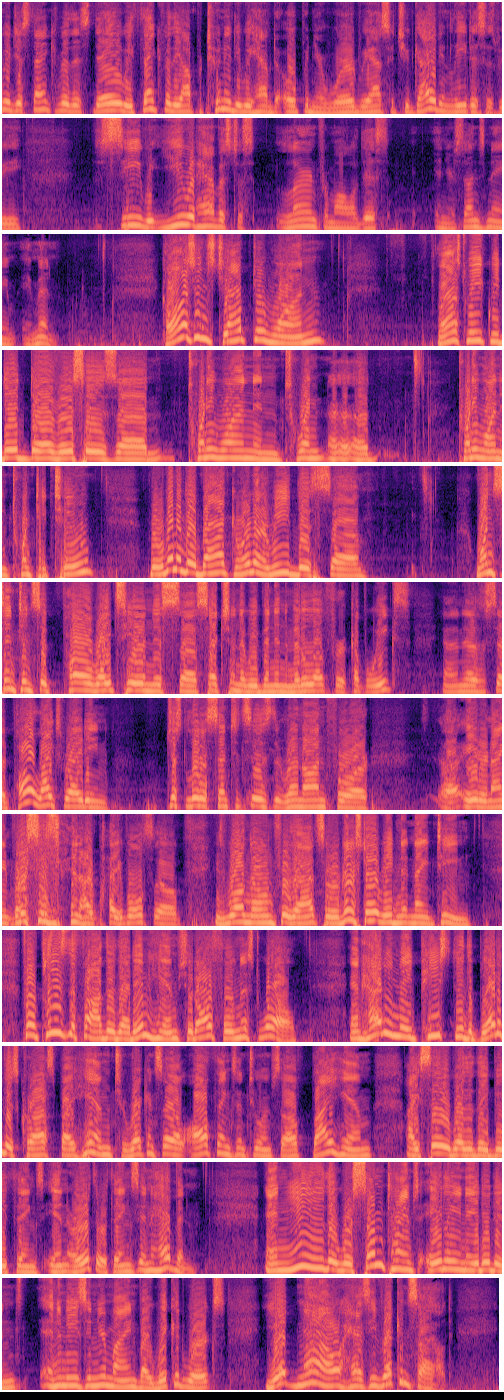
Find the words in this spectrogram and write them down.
we just thank you for this day. We thank you for the opportunity we have to open your word. We ask that you guide and lead us as we see what you would have us to learn from all of this. In your son's name, amen. Colossians chapter 1. Last week we did uh, verses um, 21 and 20, uh, uh, 21 and 22. But we're going to go back and we're going to read this uh, one sentence that Paul writes here in this uh, section that we've been in the middle of for a couple weeks. And as I said, Paul likes writing just little sentences that run on for uh, eight or nine verses in our Bible, so he's well known for that. So we're going to start reading at 19. For it pleased the Father that in him should all fullness dwell, and having made peace through the blood of his cross by him to reconcile all things unto himself, by him, I say, whether they be things in earth or things in heaven. And you that were sometimes alienated and enemies in your mind by wicked works, yet now has he reconciled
